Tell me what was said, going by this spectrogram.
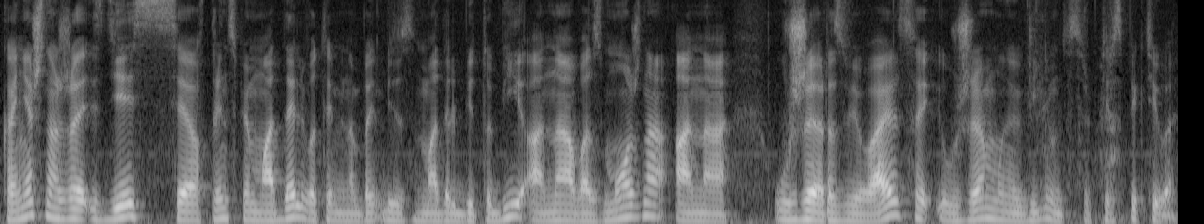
Конечно же, здесь, э, в принципе, модель, вот именно бизнес-модель B2B, она возможна, она уже развивается, и уже мы видим перспективы.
